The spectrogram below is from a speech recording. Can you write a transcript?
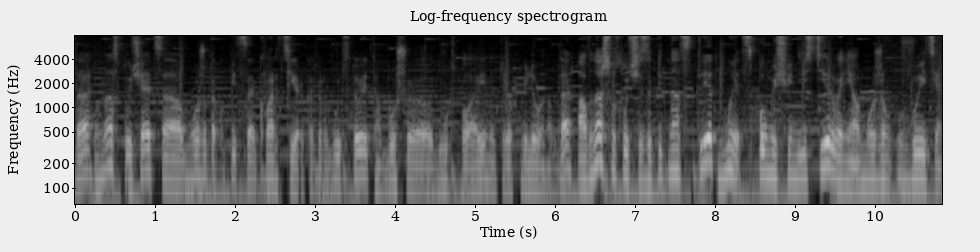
да, у нас, получается, может окупиться квартира, которая будет стоить там больше 2,5-3 миллионов, да. А в нашем случае за 15 лет мы с помощью инвестирования можем выйти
